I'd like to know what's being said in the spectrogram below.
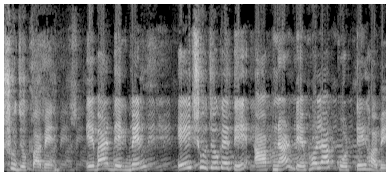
সুযোগ পাবেন। এবার দেখবেন, এই সুযোগেতে আপনার ডেভেলপ করতে হবে।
